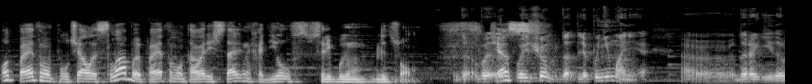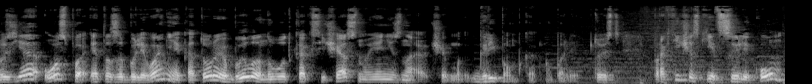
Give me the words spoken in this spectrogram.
Вот поэтому получалось слабо, и поэтому товарищ Сталин ходил с рябым лицом. Да, Сейчас... Причем, да, для понимания, э, дорогие друзья, оспа – это заболевание, которое было, ну вот как сейчас, ну я не знаю, чем гриппом, как мы болеем. То есть практически целиком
